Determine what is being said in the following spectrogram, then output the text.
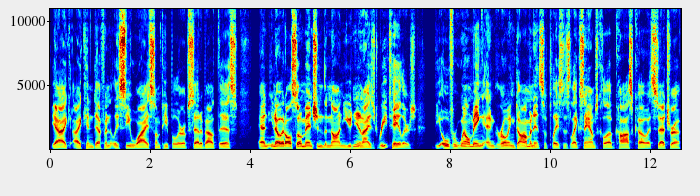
yeah, I, I can definitely see why some people are upset about this. And you know, it also mentioned the non-unionized retailers the overwhelming and growing dominance of places like Sam's Club, Costco, etc.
